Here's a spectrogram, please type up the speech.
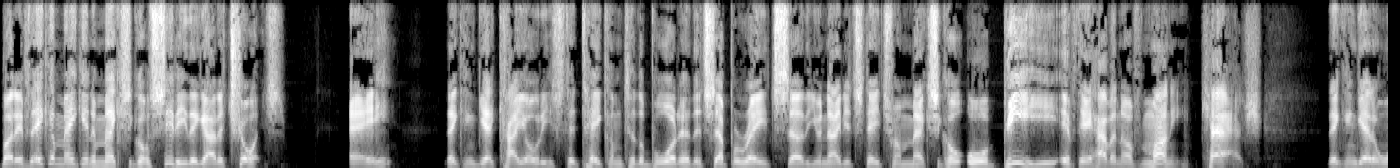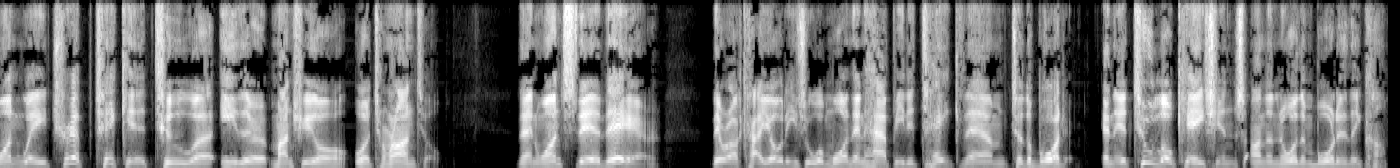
But if they can make it in Mexico City, they got a choice. A, they can get coyotes to take them to the border that separates uh, the United States from Mexico. Or B, if they have enough money, cash, they can get a one way trip ticket to uh, either Montreal or Toronto. Then once they're there, there are coyotes who are more than happy to take them to the border. And there are two locations on the northern border they come.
